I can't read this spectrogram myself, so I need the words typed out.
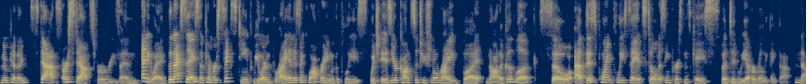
no kidding. Stats are stats for a reason. Anyway, the next day, September 16th, we learn Brian isn't cooperating with the police, which is your constitutional right, but not a good look. So at this point, police say it's still a missing persons case, but did we ever really think that? No.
